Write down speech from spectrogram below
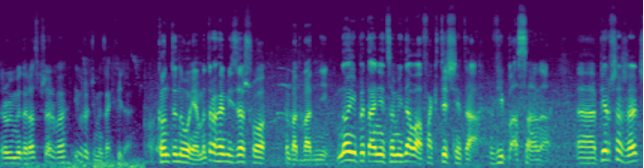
robimy teraz przerwę i wrócimy za chwilę. Kontynuujemy, trochę mi zeszło, chyba dwa dni. No i pytanie, co mi dała faktycznie ta Vipassana. E, pierwsza rzecz,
